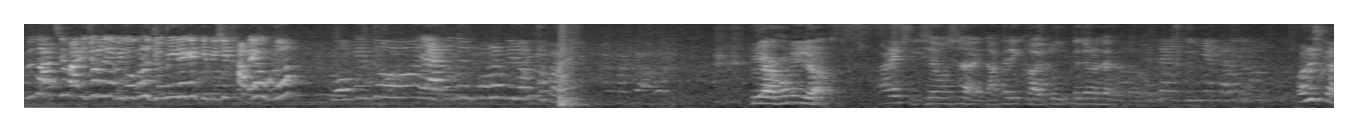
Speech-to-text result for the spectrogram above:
তুই তো আজকে বাড়ি চলে যাবি তো ওগুলো জমিয়ে রেখে কি বেশি খাবে ওগুলো? ও কিন্তু এতদিন পরে বিরক্ত করে তুই এখনই যা। আরে কিসে মশাই? তাড়াতাড়ি খাও একটু উত্তেজনা দেখাতে হবে। অনুষ্কা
